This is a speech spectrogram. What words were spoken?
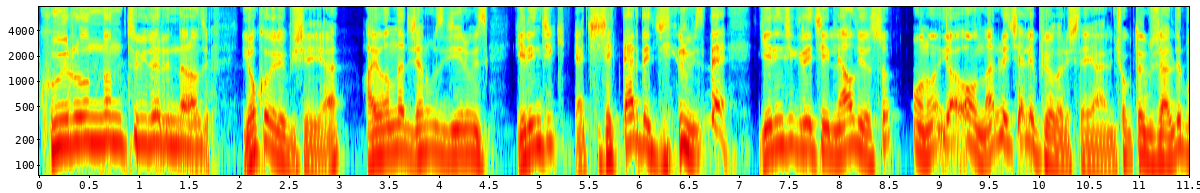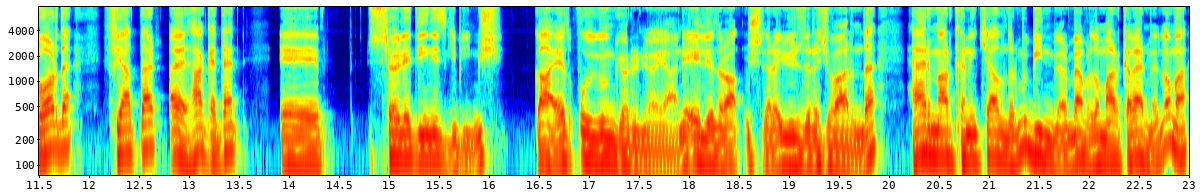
Kuyruğundan tüylerinden alacak. Yok öyle bir şey ya. Hayvanlar canımız ciğerimiz. Gelincik ya çiçekler de ciğerimiz de gelincik reçelini alıyorsun. Onu ya onlar reçel yapıyorlar işte yani. Çok da güzeldir. Bu arada fiyatlar evet hakikaten e, söylediğiniz gibiymiş. Gayet uygun görünüyor yani 50 lira 60 lira 100 lira civarında. Her markanınki alınır mı bilmiyorum. Ben burada marka vermedim ama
